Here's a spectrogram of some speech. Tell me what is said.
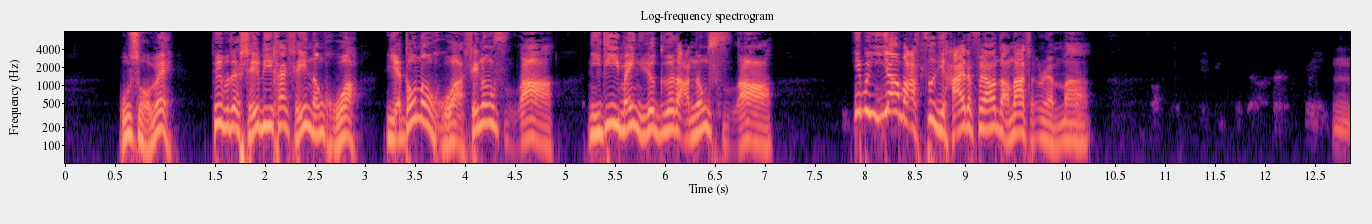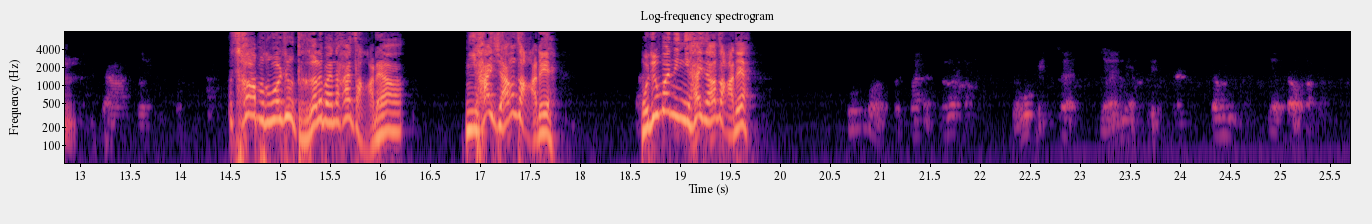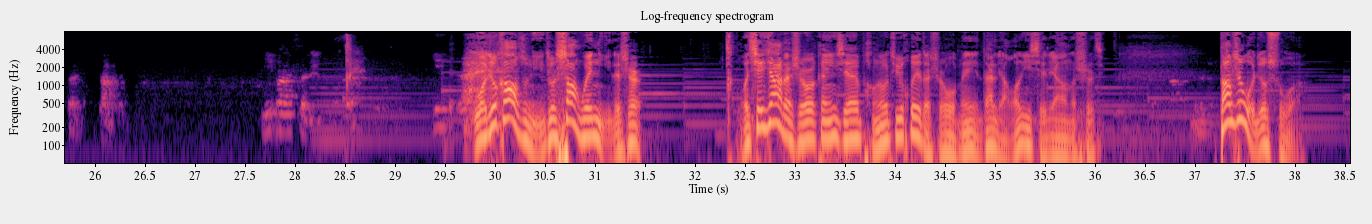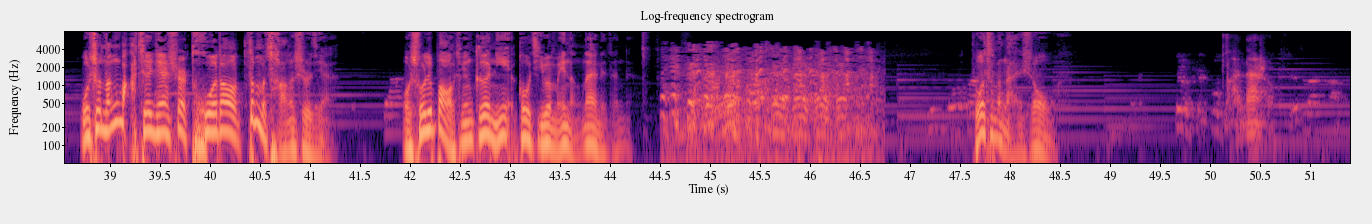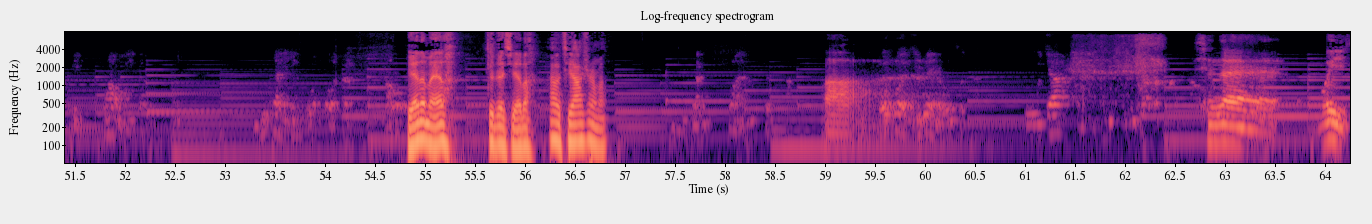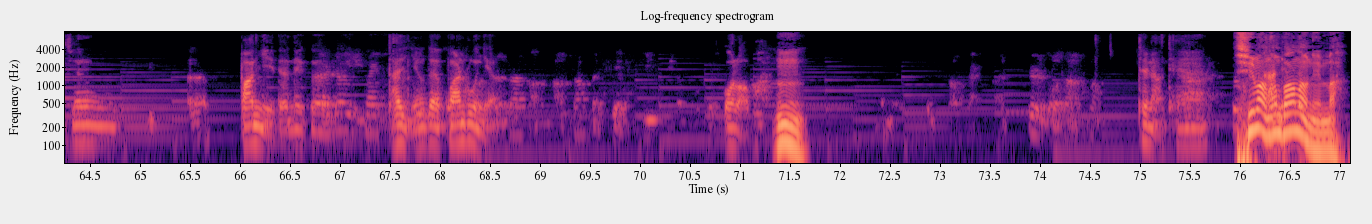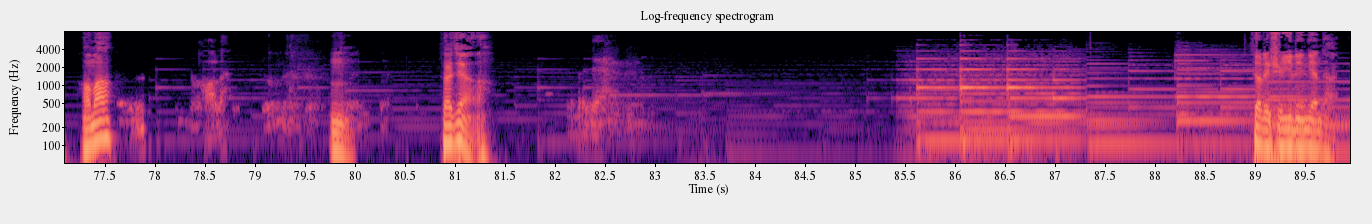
无所谓，对不对？谁离开谁能活，也都能活，谁能死啊？你弟没你这哥咋能死啊？你不一样把自己孩子抚养长大成人吗？嗯，差不多就得了呗，那还咋的？你还想咋的？我就问你，你还想咋的？我就告诉你就上回你的事儿。我线下的时候跟一些朋友聚会的时候，我们也在聊一些这样的事情。当时我就说，我说能把这件事儿拖到这么长时间，我说句不好听，哥你也够鸡巴没能耐的，真的，多他妈难受啊！很难受。别的没了，就这些吧。还有其他事吗？啊，现在我已经呃把你的那个，他已经在关注你了。我老婆嗯，这两天希望能帮到您吧，好吗？好了，嗯，再见啊。再见。这里是一林电台。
